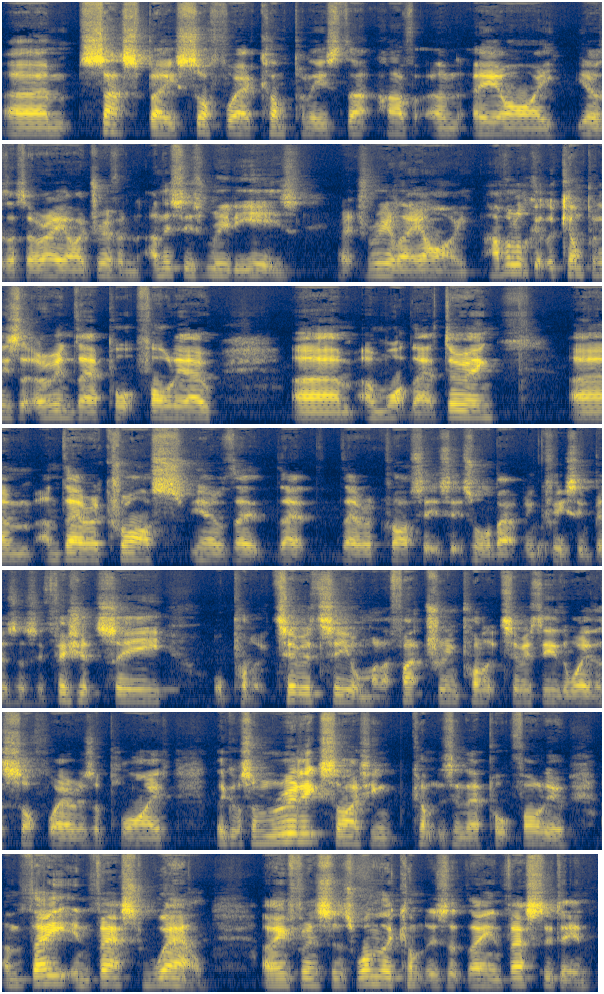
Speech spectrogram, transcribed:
um, SaaS-based software companies that have an AI, you know, that are AI driven, and this is really is it's real AI. Have a look at the companies that are in their portfolio um, and what they're doing, um, and they're across, you know, they they're, they're across. It's it's all about increasing business efficiency or productivity or manufacturing productivity, the way the software is applied. They've got some really exciting companies in their portfolio, and they invest well. I mean, for instance, one of the companies that they invested in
